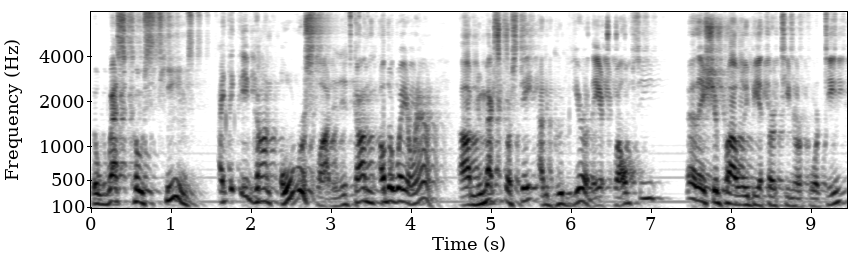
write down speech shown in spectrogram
the West Coast teams, I think they've gone overslotted. It's gone the other way around. Um, New Mexico State had a good year. Are they a 12 seed? Uh, they should probably be a 13 or a 14.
